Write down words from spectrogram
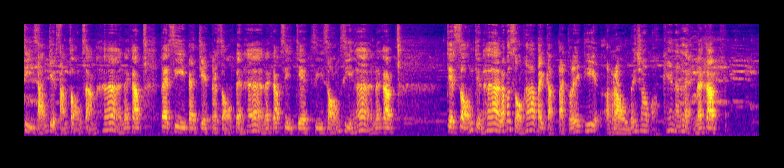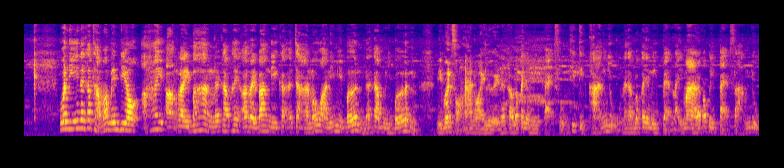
4 3 7 3 2 3 5 นะครับ 8 4 8 7 8 2 8 5 นะครับ 4 7 4 2 4 5 นะครับ7 2 7 5 แล้วก็ 2 5 ไปกับตัดตัวเลขที่เราไม่ชอบออกแค่นั้นแหละนะครับ วันนี้นะครับถามว่าเม็ดเดียวให้อะไรบ้างนะครับ ให้อะไรบ้างดีครับอาจารย์เมื่อวานนี้มีเบิ้ลนะครับ มีเบิ้ลมีเบิ้ล2 5น้อยเลยนะครับ แล้วก็ยังมี80ที่ติดค้างอยู่นะครับ แล้วก็ยังมี8ไหลมาแล้วก็เป็น83อยู่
